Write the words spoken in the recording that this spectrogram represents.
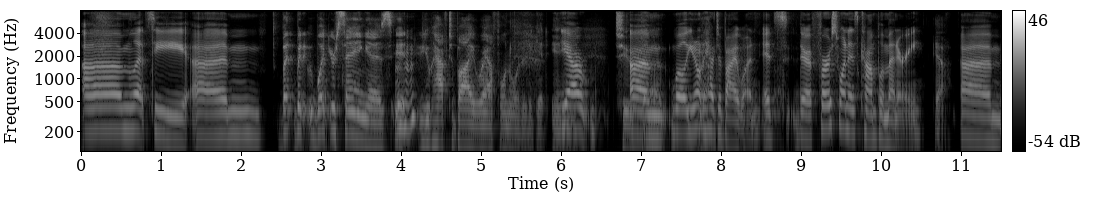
Um, let's see. Um, But but what you're saying is it, you have to buy a raffle in order to get in Mm-hmm. yeah. to Um, the, well, you don't yeah. have to buy one. It's the first one is complimentary. Yeah. Um,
